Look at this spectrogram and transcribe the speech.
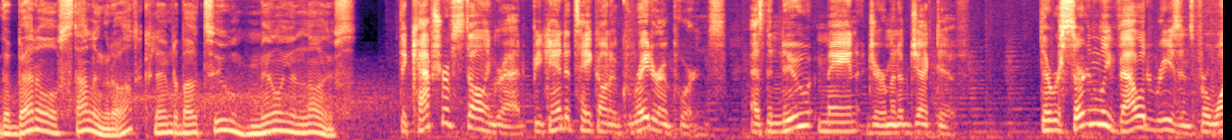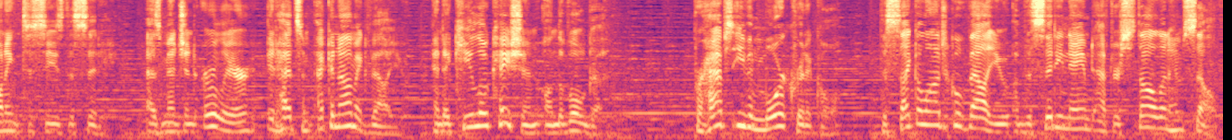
The Battle of Stalingrad claimed about 2 million lives. The capture of Stalingrad began to take on a greater importance as the new main German objective. There were certainly valid reasons for wanting to seize the city. As mentioned earlier, it had some economic value and a key location on the Volga. Perhaps even more critical, the psychological value of the city named after Stalin himself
